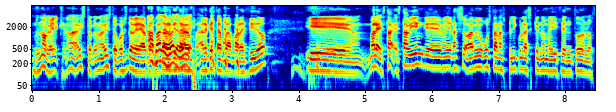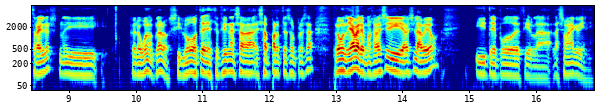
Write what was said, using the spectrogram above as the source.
No, que, que no la he visto, que no la he visto. Por eso te quería preguntar ah, vale, vale, a, ver vale. qué te, ha parecido. y vale, está, está bien que me digas eso. A mí me gustan las películas que no me dicen todo en los trailers. Y, pero bueno, claro, si luego te decepciona esa, esa parte sorpresa. Pero bueno, ya veremos, a ver si, a ver si la veo y te puedo decir la, la, semana que viene.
